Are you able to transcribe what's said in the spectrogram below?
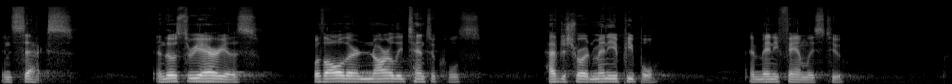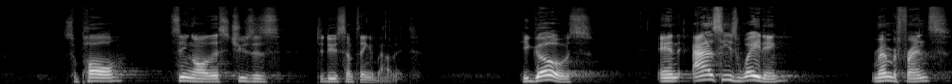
and sex. And those three areas, with all their gnarly tentacles, have destroyed many people and many families too. So, Paul, seeing all this, chooses to do something about it. He goes, and as he's waiting, remember, friends,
